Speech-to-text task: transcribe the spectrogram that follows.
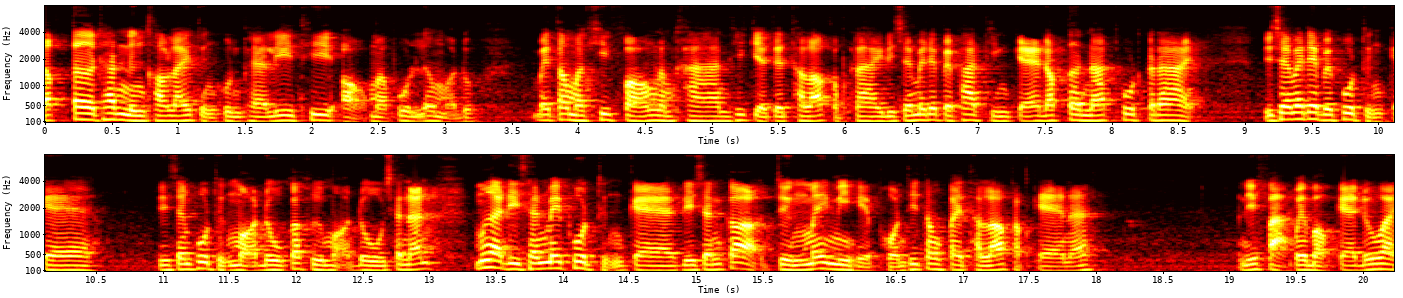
ด็อกเตอร์ท่านหนึ่งเขาไลฟ์ถึงคุณแพรรี่ที่ออกมาพูดเรื่องหมอดู ไม่ต้องมาขี้ฟ้องลำคาญที่เกียจจะทะเลาะกับใคร ดิฉันไม่ได้ไปพาดพิงแกด็อกเตอร์นัทพูดก็ได้ ดิฉันไม่ได้ไปพูดถึงแกดิฉันพูดถึงหมอดูก็คือหมอดู ฉะนั้นเมื่อดิฉันไม่พูดถึงแก ดิฉันก็จึงไม่มีเหตุผลที่ต้องไปทะเลาะกับแกนะ อันนี้ฝากไปบอกแกด้วย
